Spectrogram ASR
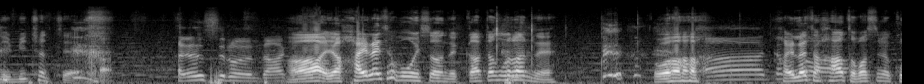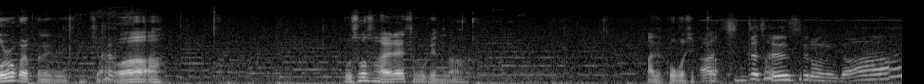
니 미쳤지 자연스러운다. 아야 하이라이트 보고 있었는데 깜짝 놀랐네 와 아. 하이라이트 하나 더 봤으면 고로 갈 뻔했네 진짜 와 무서워서 하이라이트 보겠나 아니 보고 싶다 아, 진짜 자연스러운다. 아,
